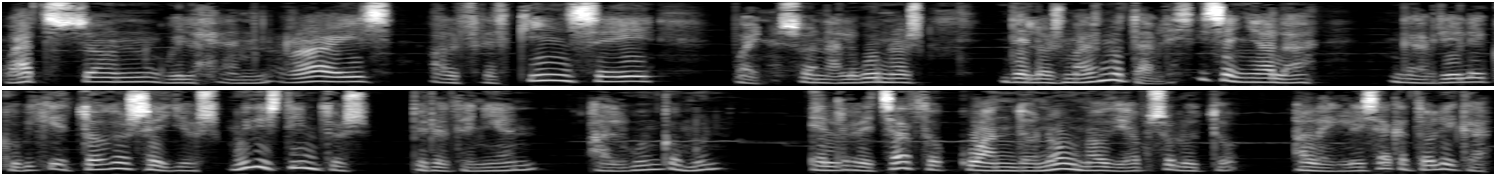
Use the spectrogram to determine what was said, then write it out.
Watson, Wilhelm Reich, Alfred Kinsey, bueno, son algunos de los más notables. Y señala Gabriele Cubi que todos ellos, muy distintos, pero tenían algo en común, el rechazo, cuando no un odio absoluto, a la Iglesia Católica,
